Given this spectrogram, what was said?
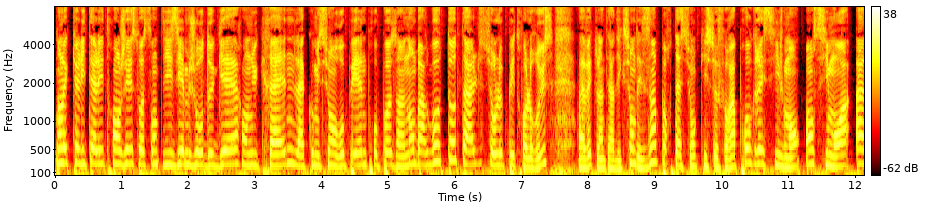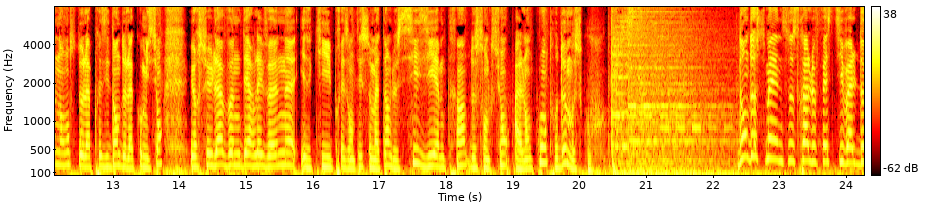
Dans l'actualité à l'étranger, 70e jour de guerre en Ukraine, la Commission européenne propose un embargo total sur le pétrole russe avec l'interdiction des importations qui se fera progressivement en six mois, annonce de la présidente de la Commission, Ursula von der Leyen, qui présentait ce matin le sixième train de sanctions à l'encontre de Moscou. Dans deux semaines, ce sera le Festival de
